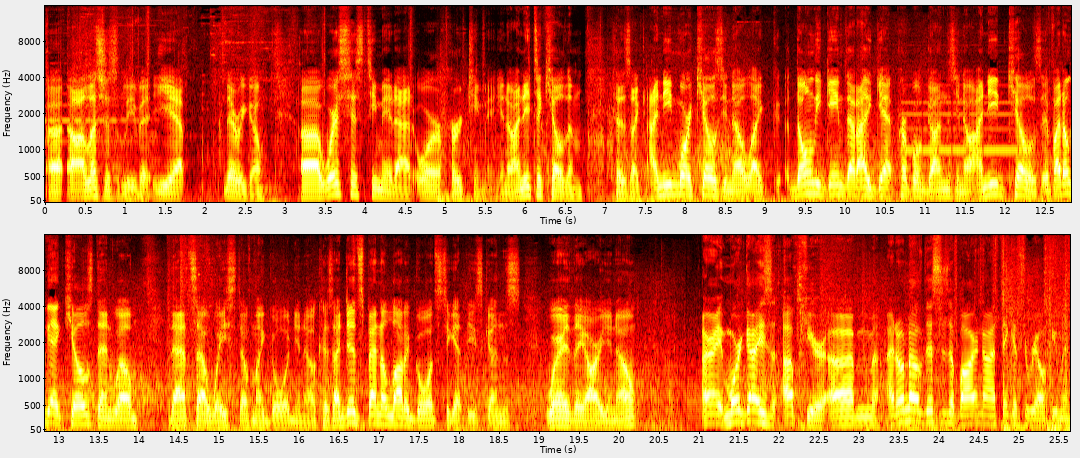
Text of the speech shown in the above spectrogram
Uh, uh, let's just leave it. Yep, there we go. Uh, where's his teammate at or her teammate? You know, I need to kill them because like I need more kills. You know, like the only game that I get purple guns. You know, I need kills. If I don't get kills, then well, that's a waste of my gold, you know, because I did spend a lot of golds to get these guns where they are, you know. All right, more guys up here. Um, I don't know if this is a bot not. I think it's a real human.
